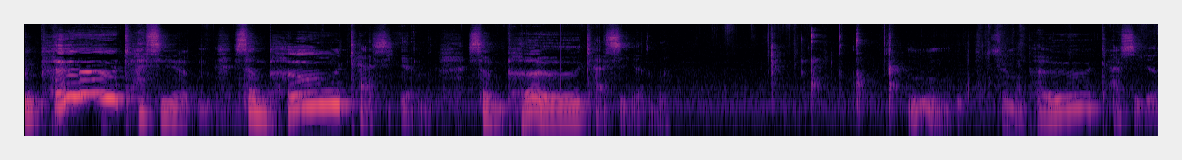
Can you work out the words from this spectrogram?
Some potassium. Some potassium. Some potassium. Mm, some potassium.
